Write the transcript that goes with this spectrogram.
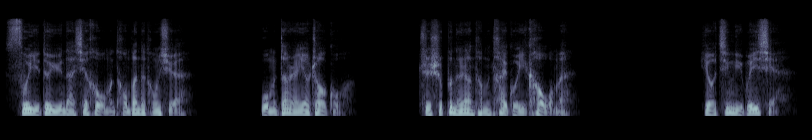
所以对于那些和我们同班的同学，我们当然要照顾，只是不能让他们太过依靠我们。”要经历危险，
